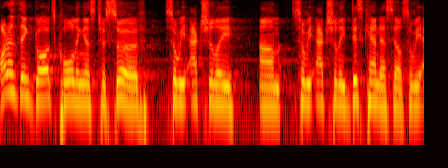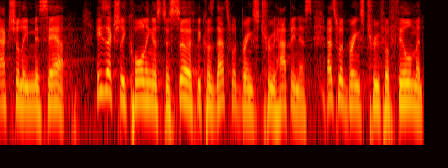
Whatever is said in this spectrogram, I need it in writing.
I don't think God's calling us to serve so we actually, um, so we actually discount ourselves, so we actually miss out. He's actually calling us to serve because that's what brings true happiness. That's what brings true fulfillment.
